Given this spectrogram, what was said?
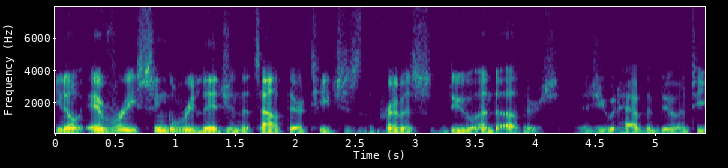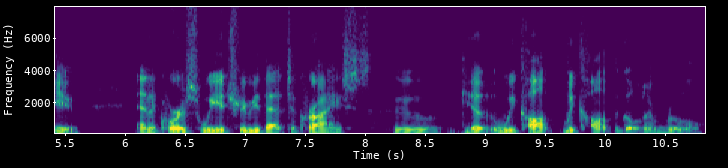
you know, every single religion that's out there teaches the premise "do unto others as you would have them do unto you," and of course, we attribute that to Christ, who give we call it, we call it the golden rule.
